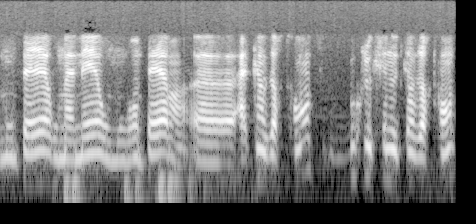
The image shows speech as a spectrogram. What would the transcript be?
mon père ou ma mère ou mon grand-père à 15h30 boucle le créneau de 15h30.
